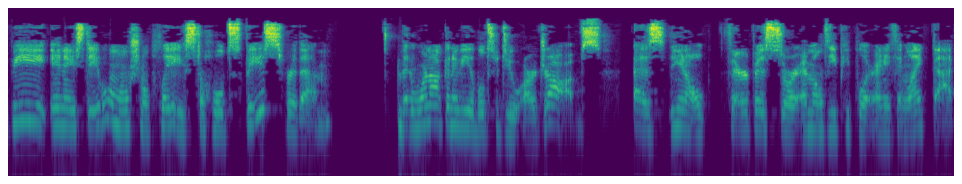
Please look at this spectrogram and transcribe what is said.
be in a stable emotional place to hold space for them, then we're not going to be able to do our jobs as, you know, therapists or MLD people or anything like that.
